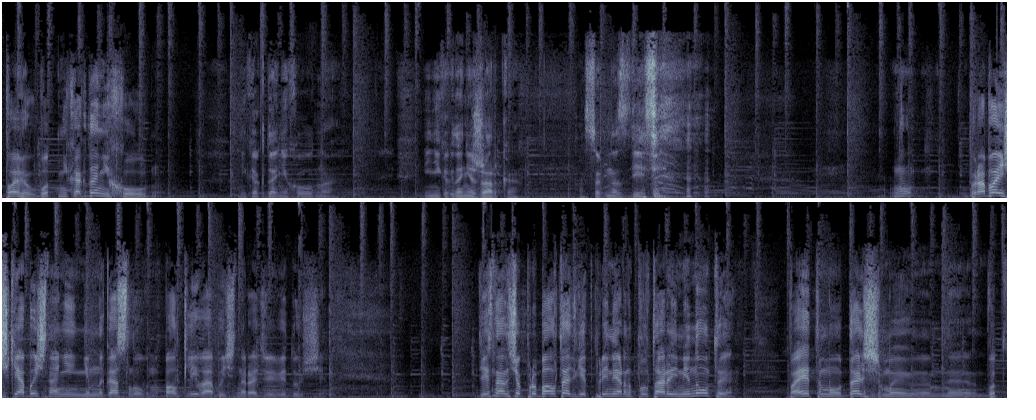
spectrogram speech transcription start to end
Павел, вот никогда не холодно. Никогда не холодно и никогда не жарко. Особенно здесь. Ну, барабанщики обычно, они немногословны. Болтливы обычно радиоведущие. Здесь надо еще проболтать где-то примерно полторы минуты. Поэтому дальше мы э, вот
